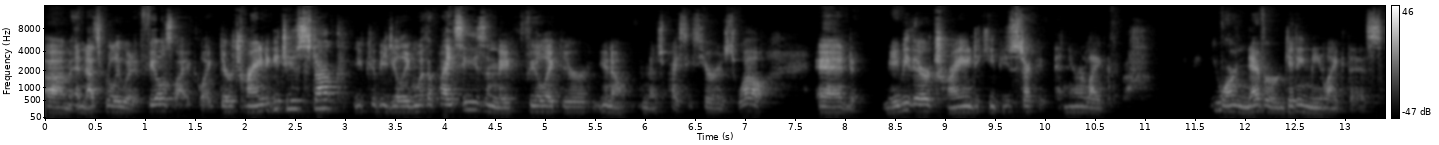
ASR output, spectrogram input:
Um, and that's really what it feels like. Like they're trying to get you stuck. You could be dealing with a Pisces and they feel like you're, you know, and there's Pisces here as well. And maybe they're trying to keep you stuck and they're like, you are never getting me like this.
